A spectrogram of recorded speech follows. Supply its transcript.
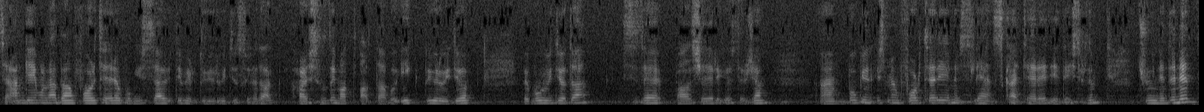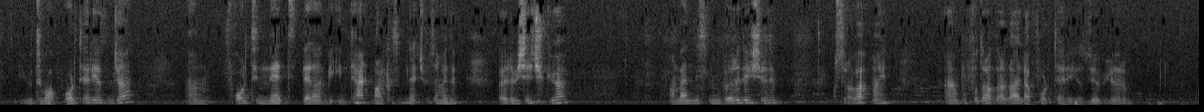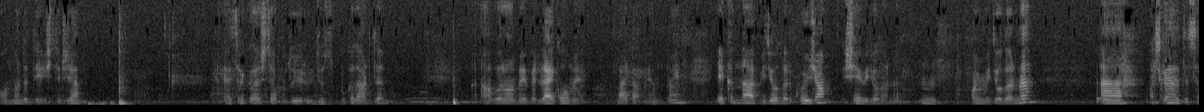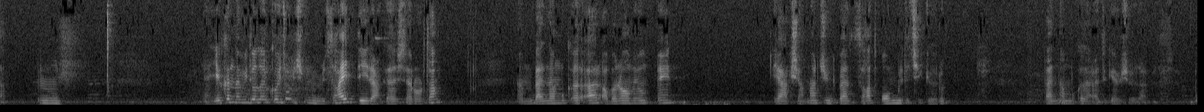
Selam gamerlar ben Fortera bugün sizlerle bir duyuru videosuyla daha karşınızdayım Hat- hatta bu ilk duyuru video ve bu videoda size bazı şeyleri göstereceğim. Bugün ismim Fortera yerine Slian SkyTR diye değiştirdim. Çünkü nedeni YouTube'a Fortera yazınca Fortinet denen bir internet markası mı ne çözemedim. Öyle bir şey çıkıyor. Ama ben ismimi böyle değiştirdim. Kusura bakmayın. Yani bu fotoğraflarda hala Fortere yazıyor biliyorum. Onları da değiştireceğim. Evet arkadaşlar bu duyuru videosu bu kadardı. Abone olmayı ve like olmayı, like atmayı unutmayın. Yakında videoları koyacağım. Şey videolarını, hmm, oyun videolarını. Ah, başka ne desem? Hmm. Yani yakında videoları koyacağım. Şimdi müsait değil arkadaşlar ortam. Yani benden bu kadar abone olmayı unutmayın. İyi akşamlar çünkü ben saat 11'de çekiyorum. Benden bu kadar hadi görüşürüz arkadaşlar.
